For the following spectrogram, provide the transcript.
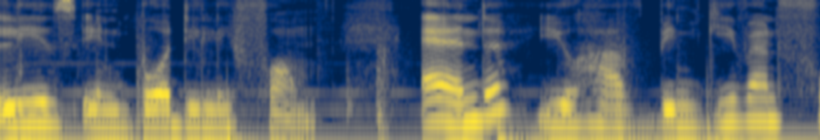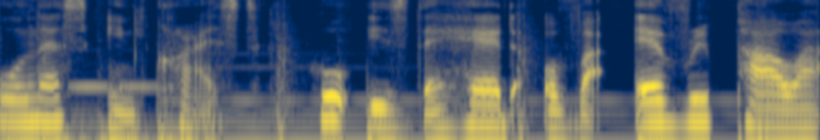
lives in bodily form, and you have been given fullness in Christ, who is the head over every power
